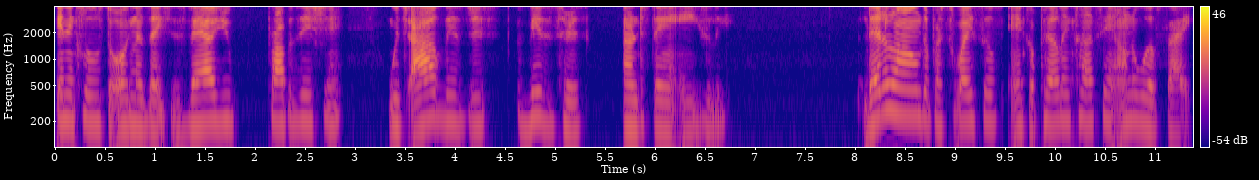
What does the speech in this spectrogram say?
It includes the organization's value proposition, which all visitors visitors understand easily. Let alone the persuasive and compelling content on the website,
